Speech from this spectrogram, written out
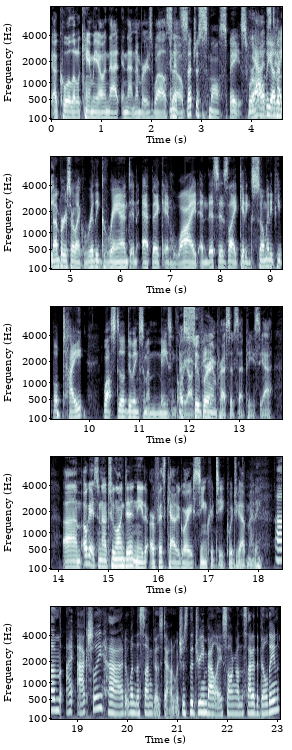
a cool little cameo in that in that number as well. So and it's such a small space where Yeah, all the other tight. numbers are like really grand and epic and wide, and this is like getting so many people tight while still doing some amazing a super impressive set piece. Yeah. Um, okay, so now too long didn't need our fifth category, scene critique. What'd you have, Maddie? Um, I actually had When the Sun Goes Down, which is the Dream Ballet song on the side of the building.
